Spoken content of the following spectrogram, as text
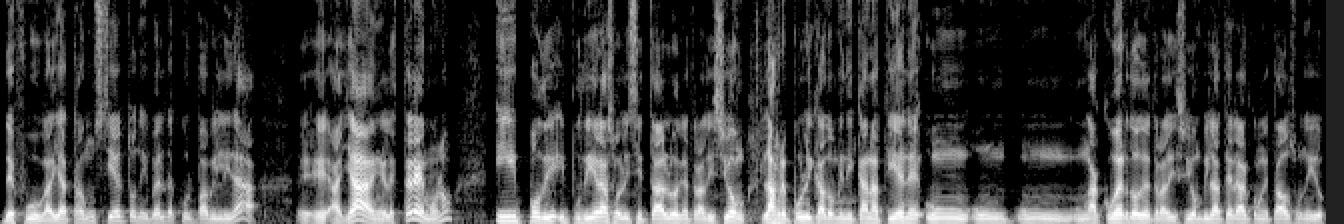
de fuga y hasta un cierto nivel de culpabilidad. Eh, eh, allá en el extremo, ¿no? Y, pudiera solicitarlo en extradición. La República Dominicana tiene un, acuerdo de tradición bilateral con Estados Unidos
